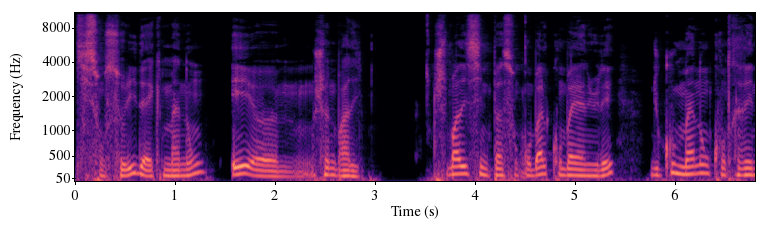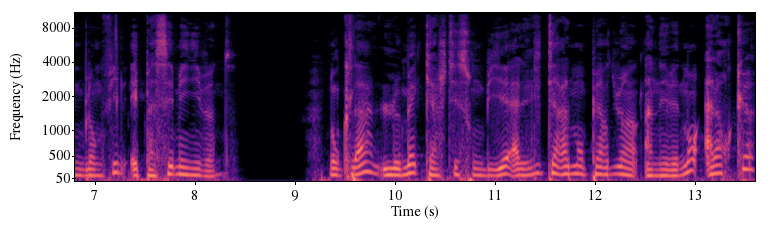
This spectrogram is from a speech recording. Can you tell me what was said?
qui sont solides avec Manon et euh, Sean Brady. Chambard signe pas son combat, le combat est annulé. Du coup, Manon contre Erin Blankfield est passé main event. Donc là, le mec qui a acheté son billet a littéralement perdu un, événement, alors que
